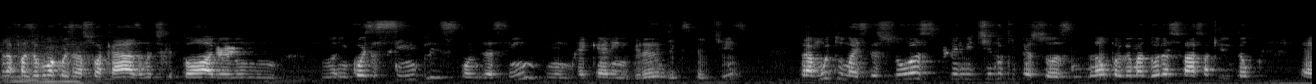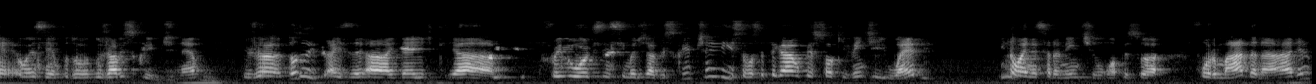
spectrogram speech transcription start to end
para fazer alguma coisa na sua casa, no escritório, no, em coisas simples, vamos dizer assim, que não requerem grande expertise, para muito mais pessoas, permitindo que pessoas não programadoras façam aquilo. Então, é, o exemplo do, do JavaScript, né? Eu já, toda a, a, ideia de criar frameworks em cima de JavaScript é isso, é você pegar o pessoal que vende web, que não é necessariamente uma pessoa formada na área,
